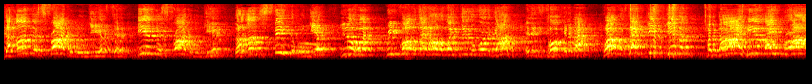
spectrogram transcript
the undescribable gift, the indescribable gift, the unspeakable gift. You know what? We follow that all the way through the Word of God, and it's talking about why was that gift given to buy him a bride?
